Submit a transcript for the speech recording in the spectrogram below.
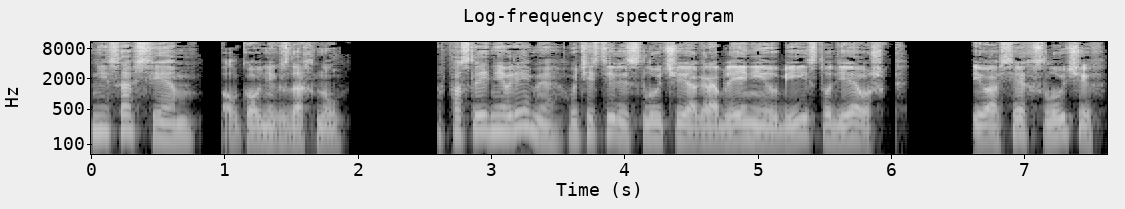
«Не совсем», — полковник вздохнул. «В последнее время участились случаи ограбления и убийства девушек, и во всех случаях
